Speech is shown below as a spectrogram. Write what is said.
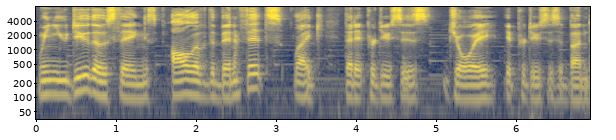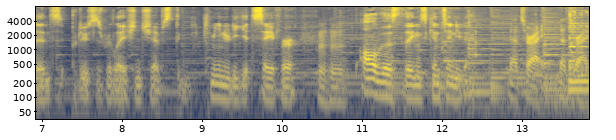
when you do those things, all of the benefits like that it produces joy, it produces abundance, it produces relationships, the community gets safer. Mm-hmm. All of those things continue to happen. That's right. That's right.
